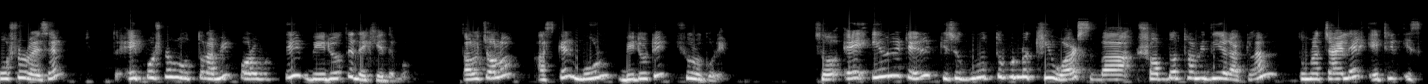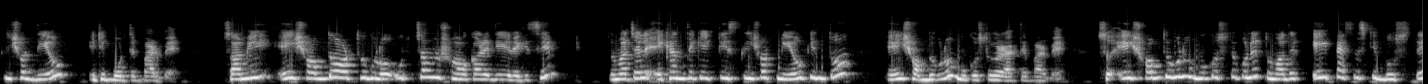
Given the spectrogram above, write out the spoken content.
প্রশ্ন রয়েছে, তো এই প্রশ্নগুলোর উত্তর আমি পরবর্তী ভিডিওতে দেখিয়ে দেব। তাহলে চলো আজকের মূল ভিডিওটি শুরু করি। সো এই ইউনিটের কিছু গুরুত্বপূর্ণ কিওয়ার্ডস বা শব্দ শব্দার্থ আমি দিয়ে রাখলাম। তোমরা চাইলে এটির স্ক্রিনশট দিয়েও এটি পড়তে পারবে। সো আমি এই শব্দ অর্থগুলো উচ্চারণ সহকারে দিয়ে রেখেছি। তোমরা চাইলে এখান থেকে একটি স্ক্রিনশট নিয়েও কিন্তু এই শব্দগুলো মুখস্থ করে রাখতে পারবে। সো এই শব্দগুলো মুখস্থ করলে তোমাদের এই প্যাসেজটি বুঝতে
